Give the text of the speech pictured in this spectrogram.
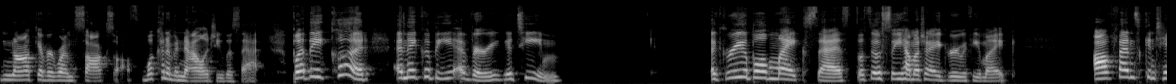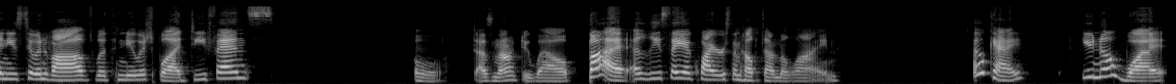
knock everyone's socks off. What kind of analogy was that? But they could, and they could be a very good team. Agreeable Mike says, let's go see how much I agree with you, Mike. Offense continues to evolve with newish blood. Defense, oh, does not do well, but at least they acquire some help down the line. Okay. You know what?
